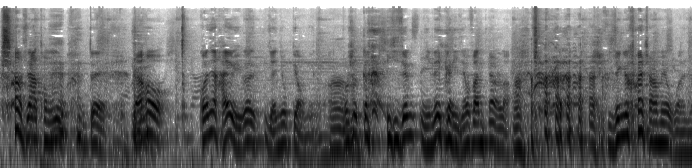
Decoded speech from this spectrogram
上下通路，对，然后关键还有一个研究表明啊，嗯。不是跟已经你那个已经翻篇了，已经跟快肠没有关系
